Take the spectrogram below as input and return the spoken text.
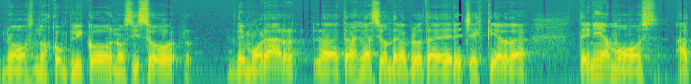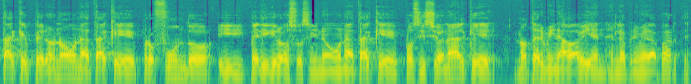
nos, nos complicó, nos hizo demorar la traslación de la pelota de derecha a izquierda teníamos ataques, pero no un ataque profundo y peligroso, sino un ataque posicional que no terminaba bien en la primera parte.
